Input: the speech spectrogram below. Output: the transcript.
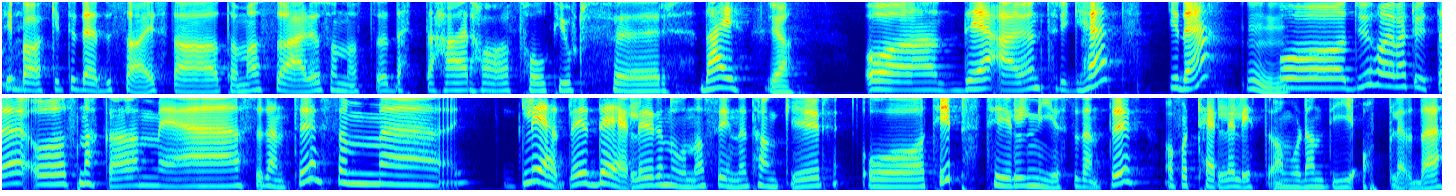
Tilbake til det du sa i stad, Thomas, så er det jo sånn at dette her har folk gjort før deg. Ja. Og det er jo en trygghet i det. Mm. Og du har jo vært ute og snakka med studenter som eh, gledelig deler noen av sine tanker og tips til nye studenter, og forteller litt om hvordan de opplevde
